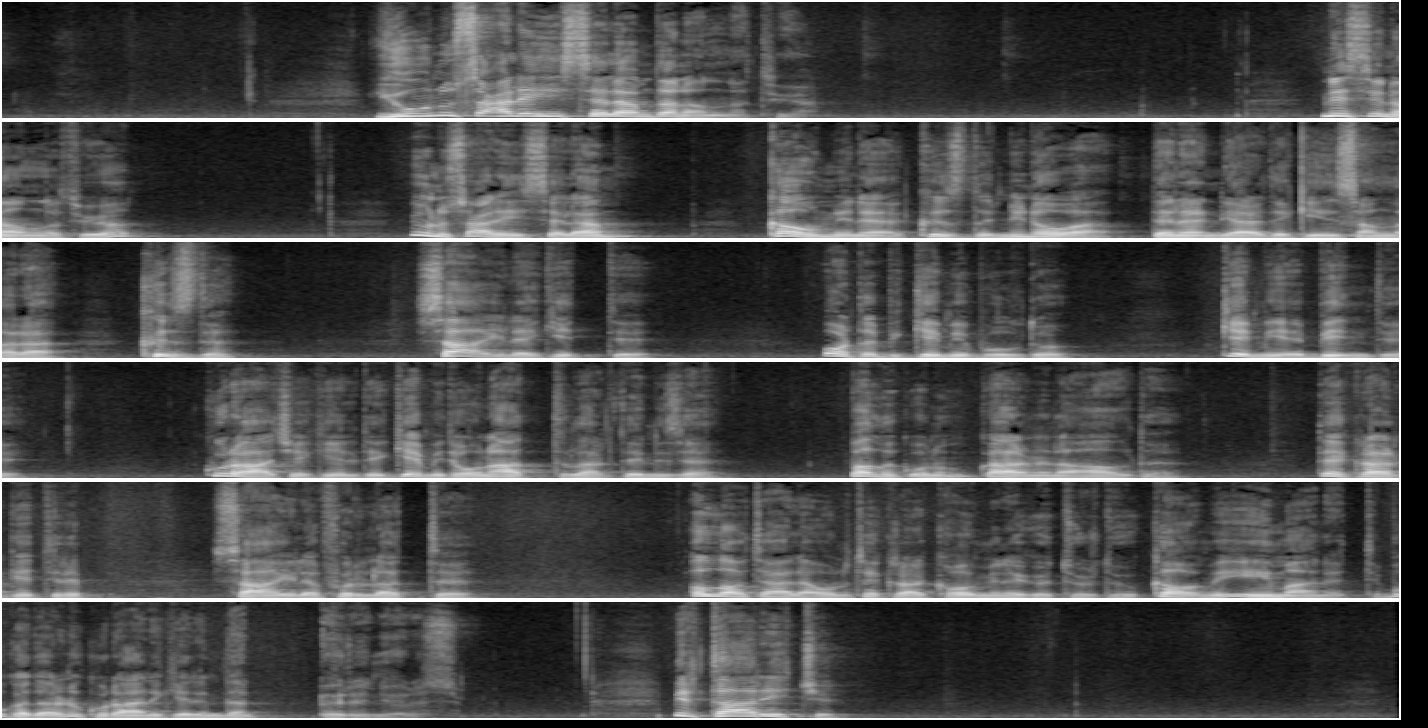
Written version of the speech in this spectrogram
Yunus aleyhisselamdan anlatıyor. Nesini anlatıyor? Yunus aleyhisselam kavmine kızdı. Ninova denen yerdeki insanlara kızdı. Sahile gitti. Orada bir gemi buldu. Gemiye bindi. Kura çekildi. Gemide onu attılar denize. Balık onu karnına aldı. Tekrar getirip sahile fırlattı. allah Teala onu tekrar kavmine götürdü. Kavmi iman etti. Bu kadarını Kur'an-ı Kerim'den öğreniyoruz. Bir tarihçi,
